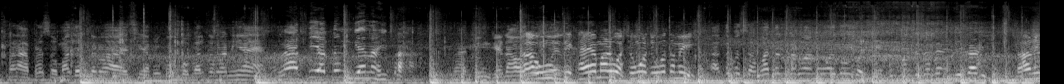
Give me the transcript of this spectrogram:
પણ આપણે સમાધાન કરવા આવ્યા છીએ આપણે કોઈ બબાલ કરવા નહીં આવ્યા. રાતે ઊંઘ ઘેના હોય આ તો હું કોઈ- દેખાય મારું વસમાં જોવો તમે. આ તો સમાધાન કરવાનું હોય તો પછી તારે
